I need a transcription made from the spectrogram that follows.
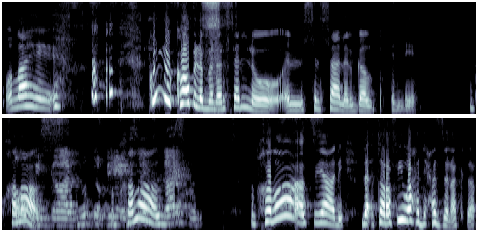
والله. كله كوب لما ارسل له السلسال القلب اللي Oh خلاص. خلاص. طب خلاص يعني. لا ترى في واحد يحزن أكثر.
